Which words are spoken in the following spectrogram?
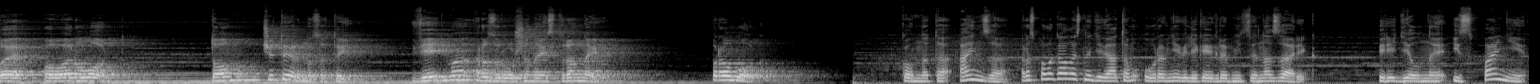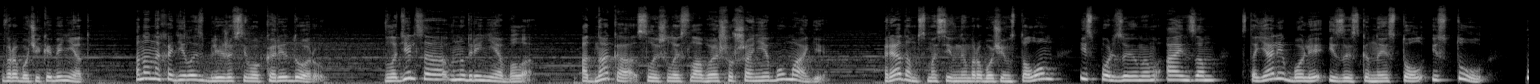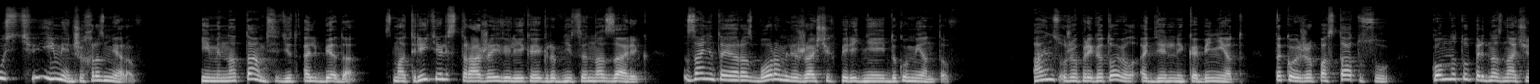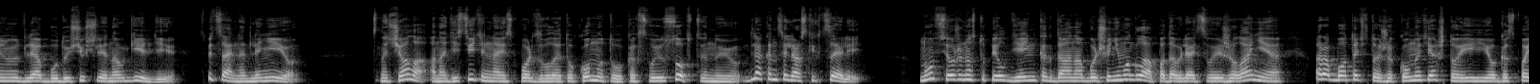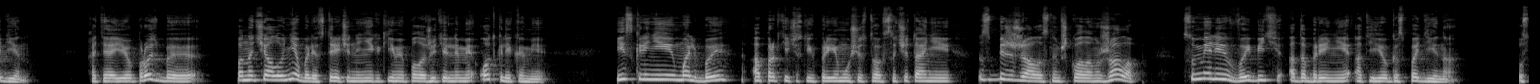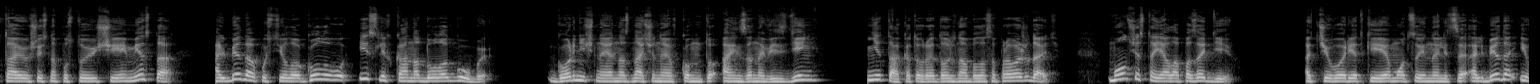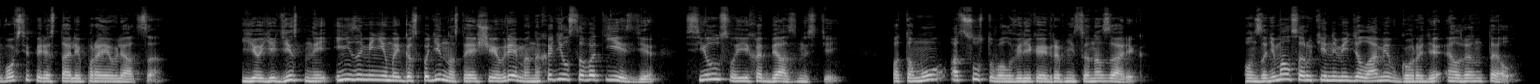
Ранабе Оверлорд. Том 14. Ведьма разрушенной страны. Пролог. Комната Айнза располагалась на девятом уровне Великой Гробницы Назарик. Переделанная из спальни в рабочий кабинет, она находилась ближе всего к коридору. Владельца внутри не было, однако слышалось слабое шуршание бумаги. Рядом с массивным рабочим столом, используемым Айнзом, стояли более изысканные стол и стул, пусть и меньших размеров. Именно там сидит Альбеда, смотритель стражей Великой Гробницы Назарик, занятая разбором лежащих перед ней документов. Айнс уже приготовил отдельный кабинет, такой же по статусу, комнату, предназначенную для будущих членов гильдии, специально для нее – Сначала она действительно использовала эту комнату как свою собственную, для канцелярских целей. Но все же наступил день, когда она больше не могла подавлять свои желания работать в той же комнате, что и ее господин. Хотя ее просьбы поначалу не были встречены никакими положительными откликами, искренние мольбы о практических преимуществах в сочетании с безжалостным шквалом жалоб сумели выбить одобрение от ее господина. Уставившись на пустующее место – Альбеда опустила голову и слегка надула губы. Горничная, назначенная в комнату Айнза на весь день, не та, которая должна была сопровождать, молча стояла позади, отчего редкие эмоции на лице Альбеда и вовсе перестали проявляться. Ее единственный и незаменимый господин в настоящее время находился в отъезде в силу своих обязанностей, потому отсутствовал в Великой Гробнице Назарик. Он занимался рутинными делами в городе Элрентел.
